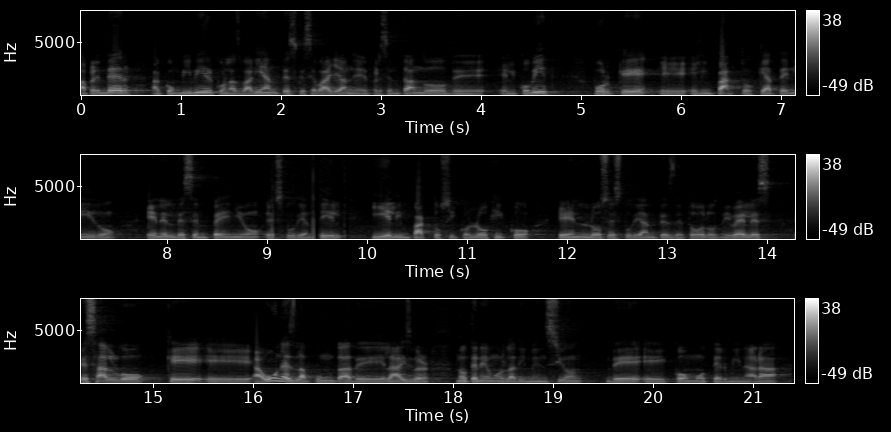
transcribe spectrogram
aprender a convivir con las variantes que se vayan presentando del el COVID, porque eh, el impacto que ha tenido en el desempeño estudiantil y el impacto psicológico en los estudiantes de todos los niveles es algo que eh, aún es la punta del iceberg, no tenemos la dimensión de eh, cómo terminará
